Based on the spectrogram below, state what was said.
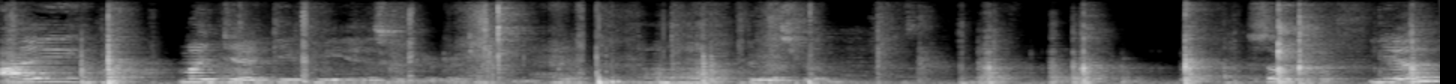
I my dad gave me his computer in this room. So yeah.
